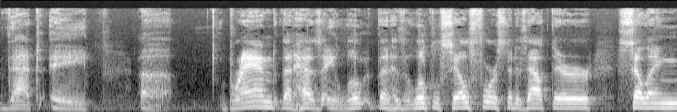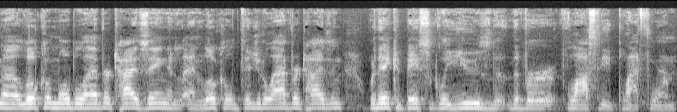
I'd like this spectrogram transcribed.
that a uh, brand that has a lo- that has a local sales force that is out there selling uh, local mobile advertising and, and, local digital advertising, where they could basically use the, the Velocity platform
